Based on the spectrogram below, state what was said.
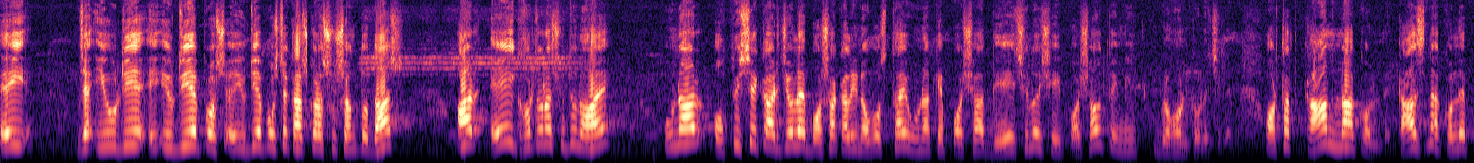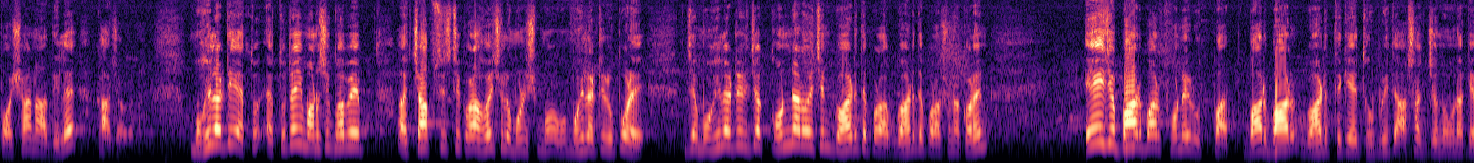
এই যে ইউডিএ ইউডিএ ইউডিএ পোস্টে কাজ করা সুশান্ত দাস, আর এই ঘটনা শুধু নয় উনার অফিসে কার্যালয়ে বসাকালীন অবস্থায় উনাকে পয়সা দিয়েছিল, সেই পয়সাও তিনি গ্রহণ করেছিলেন। অর্থাৎ কাম না করলে, কাজ না করলে পয়সা না দিলে কাজ হবে না। মহিলাটি এত, এতটাই মানসিকভাবে চাপ সৃষ্টি করা হয়েছিল মহিলাটির উপরে যে মহিলাটির যে কন্যা রয়েছেন গুয়াহাটিতে পড়া, গুয়াহাটিতে পড়াশোনা করেন, এই যে বারবার ফোনের উৎপাত, বারবার গুয়াহাটি থেকে ধুবড়িতে আসার জন্য ওনাকে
